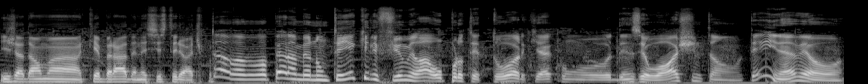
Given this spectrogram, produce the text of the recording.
e já dá uma quebrada nesse estereótipo. Tá, mas, mas pera, meu, não tem aquele filme lá, O Protetor, que é com o Denzel Washington? Tem, né, meu?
